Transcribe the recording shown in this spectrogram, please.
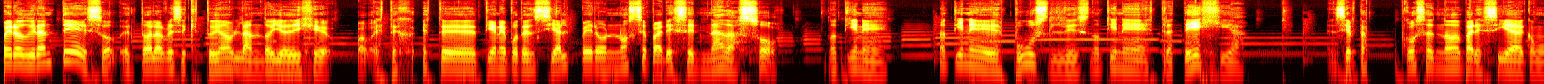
pero durante eso, en todas las veces que estuvimos hablando, yo dije, "Wow, este, este tiene potencial, pero no se parece nada a So. No tiene, no tiene puzzles, no tiene estrategia. En ciertas cosas no me parecía como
